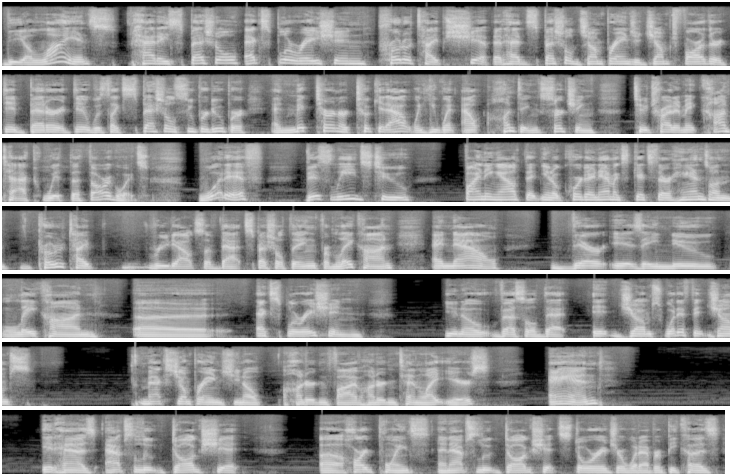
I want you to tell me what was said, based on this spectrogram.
the Alliance had a special exploration prototype ship that had special jump range. It jumped farther. It did better. It did, was like special super duper. And Mick Turner took it out when he went out hunting, searching to try to make contact with the Thargoids. What if this leads to finding out that, you know, Core Dynamics gets their hands on prototype readouts of that special thing from Lakon and now there is a new Lakon uh, exploration, you know, vessel that it jumps. What if it jumps max jump range, you know, 105, 110 light years, and it has absolute dog shit uh, hard points and absolute dog shit storage or whatever because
